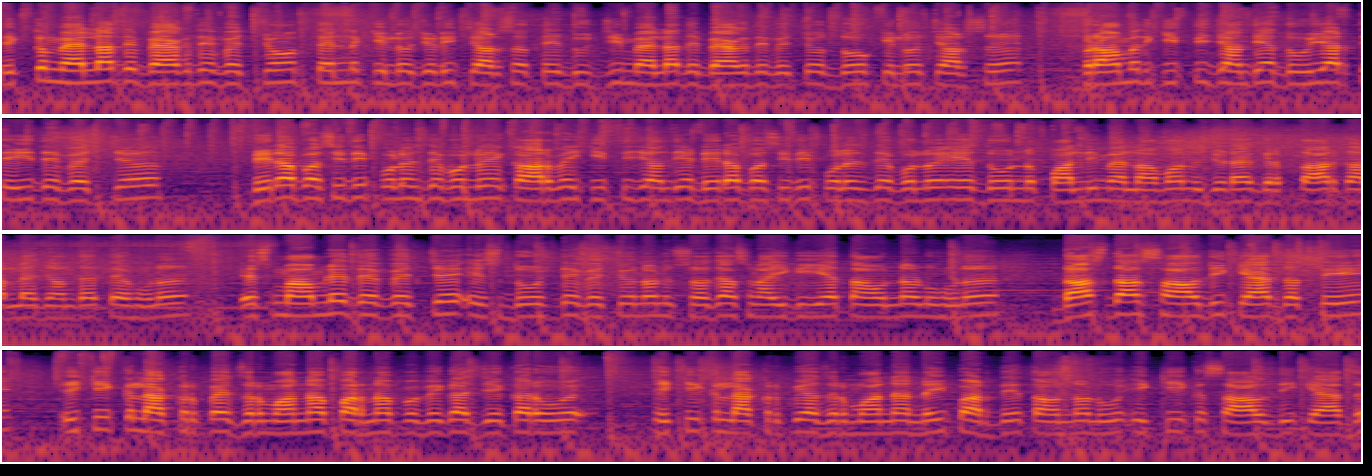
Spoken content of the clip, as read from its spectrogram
ਇੱਕ ਮਹਿਲਾ ਦੇ ਬੈਗ ਦੇ ਵਿੱਚੋਂ 3 ਕਿਲੋ ਜਿਹੜੀ ਚਰਸ ਅਤੇ ਦੂਜੀ ਮਹਿਲਾ ਦੇ ਬੈਗ ਦੇ ਵਿੱਚੋਂ 2 ਕਿਲੋ ਚਰਸ ਬਰਾਮਦ ਕੀਤੀ ਜਾਂਦੀ ਹੈ। 2023 ਦੇ ਵਿੱਚ ਡੇਰਾਬੱਸੀ ਦੀ ਪੁਲਿਸ ਦੇ ਵੱਲੋਂ ਇਹ ਕਾਰਵਾਈ ਕੀਤੀ ਜਾਂਦੀ ਹੈ। ਡੇਰਾਬੱਸੀ ਦੀ ਪੁਲਿਸ ਦੇ ਵੱਲੋਂ ਇਹ ਦੋ ਨੇਪਾਲੀ ਮਹਿਲਾਵਾਂ ਨੂੰ ਜਿਹੜਾ ਗ੍ਰਿਫਤਾਰ ਕਰ ਲਿਆ ਜਾਂਦਾ ਹੈ ਤੇ ਹੁਣ ਇਸ ਮਾਮਲੇ ਦੇ ਵਿੱਚ, ਇਸ ਦੋਸ਼ ਦੇ ਵਿੱਚ ਉਹਨਾਂ ਨੂੰ ਸਜ਼ਾ ਸੁਣਾਈ ਗਈ ਹੈ ਤਾਂ ਉਹਨਾਂ ਨੂੰ ਹੁਣ 10-10 ਸਾਲ ਦੀ ਕੈਦ ਅਤੇ 1-1 ਲੱਖ ਰੁਪਏ ਜੁਰਮਾਨਾ ਭਰਨਾ ਪਵੇਗਾ। ਜੇਕਰ ਉਹ 1-1 ਲੱਖ ਰੁਪਏ ਜੁਰਮਾਨਾ ਨਹੀਂ ਭਰਦੇ ਤਾਂ ਉਹਨਾਂ ਨੂੰ 1-1 ਸਾਲ ਦੀ ਕੈਦ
